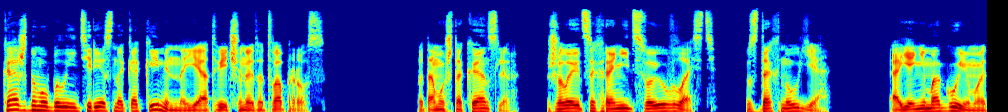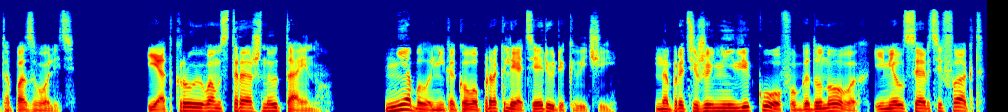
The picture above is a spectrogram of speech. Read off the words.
Каждому было интересно, как именно я отвечу на этот вопрос. Потому что канцлер желает сохранить свою власть, вздохнул я. А я не могу ему это позволить. И открою вам страшную тайну. Не было никакого проклятия Рюриковичей. На протяжении веков у Годуновых имелся артефакт,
